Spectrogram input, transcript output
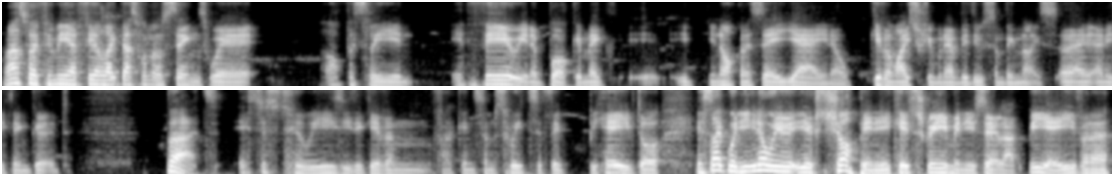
And that's why for me, I feel like that's one of those things where, obviously, in in theory, in a book, it make it, you're not going to say, yeah, you know, give them ice cream whenever they do something nice, uh, anything good. But it's just too easy to give them fucking some sweets if they behaved. Or it's like when you, you know when you're, you're shopping and your kid's screaming, you say like behave and a,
